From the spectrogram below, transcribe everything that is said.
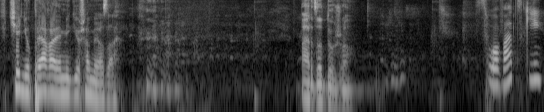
w cieniu prawa Remigiusza Mroza. Bardzo dużo. Słowacki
